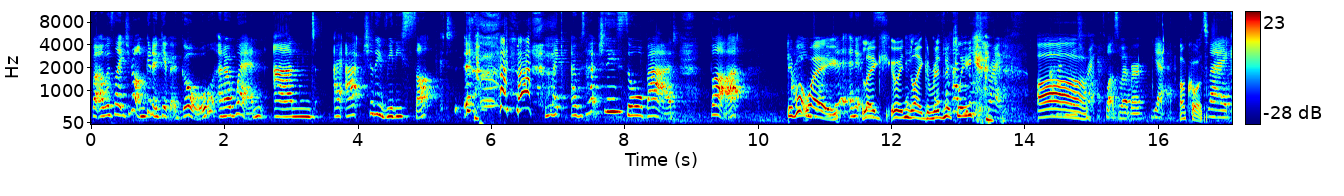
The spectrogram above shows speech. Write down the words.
But I was like, do you know what, I'm gonna give it a go. And I went and I actually really sucked. like I was actually so bad. But In I what way? It, and it like was, in it- like I had rhythmically? no strength. I Ah. had no strength whatsoever. Yeah. of course. Like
